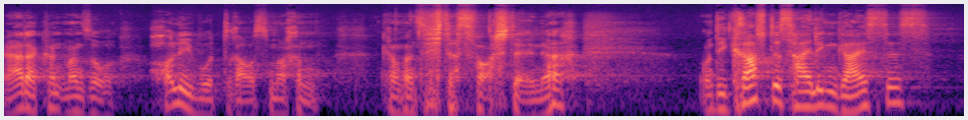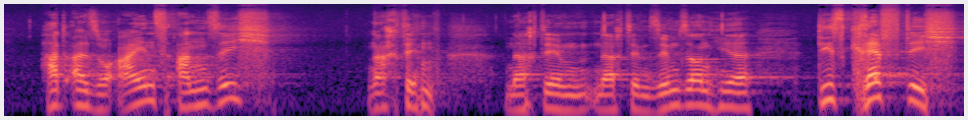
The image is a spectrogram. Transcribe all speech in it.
Ja, da könnte man so Hollywood draus machen, kann man sich das vorstellen. Ja? Und die Kraft des Heiligen Geistes hat also eins an sich, nach dem, nach dem, nach dem Simson hier, die ist kräftig,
